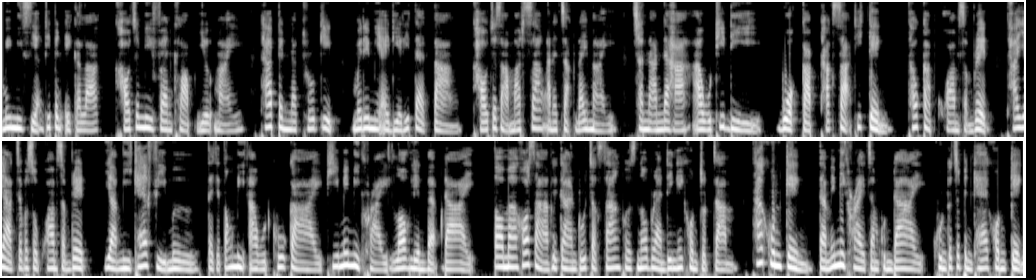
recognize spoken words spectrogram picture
ไม่มีเสียงที่เป็นเอกลักษณ์ เขาจะมีแฟนคลับเยอะไหม ถ้าเป็นนักธุรกิจไม่ได้มีไอเดียที่แตกต่าง เขาจะสามารถสร้างอาณาจักรได้ไหม ฉะนั้นนะคะ อาวุธที่ดีบวกกับทักษะที่เก่ง เท่ากับความสำเร็จ ถ้าอยากจะประสบความสำเร็จ อย่ามีแค่ฝีมือ แต่จะต้องมีอาวุธคู่กายที่ไม่มีใครลอกเลียนแบบได้ ต่อมาข้อ 3 คือการรู้จักสร้าง personal branding ให้คนจดจำถ้าคุณเก่งแต่ไม่มีใครจำคุณได้ คุณก็จะเป็นแค่คนเก่ง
